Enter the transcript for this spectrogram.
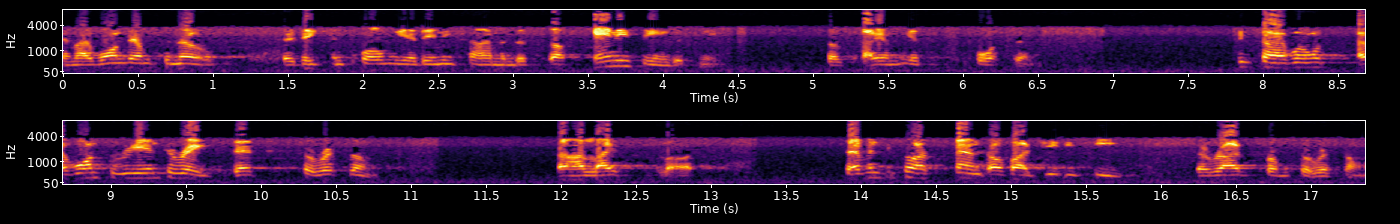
And I want them to know that they can call me at any time and discuss anything with me because I am here to support them. Because I want, I want to reiterate that tourism is our lifeblood. 70% of our GDP derived from tourism.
